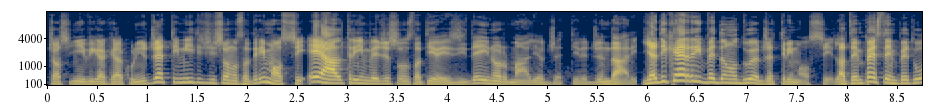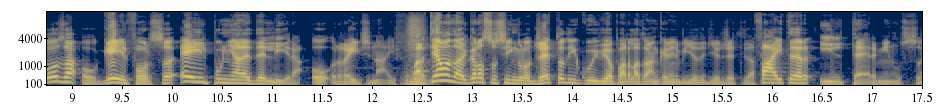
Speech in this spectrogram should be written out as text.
Ciò significa che alcuni oggetti mitici sono stati rimossi e altri invece sono stati resi dei normali oggetti leggendari. Gli AD Carry vedono due oggetti rimossi, la tempesta impetuosa o Gale Force e il pugnale dell'ira o Rage Knife. Partiamo dal grosso singolo oggetto di cui vi ho parlato anche nel video degli oggetti da fighter, il Terminus.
